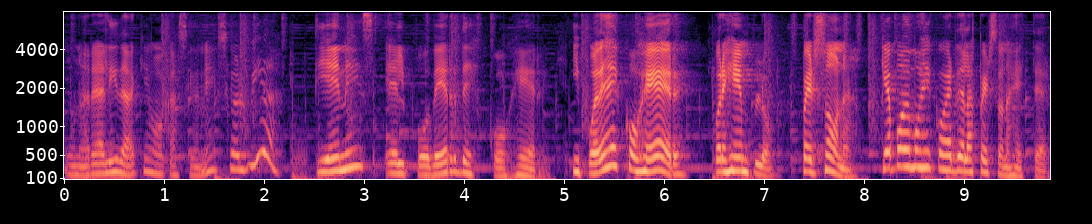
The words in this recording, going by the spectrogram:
una realidad que en ocasiones se olvida. Tienes el poder de escoger. Y puedes escoger, por ejemplo, personas. ¿Qué podemos escoger de las personas, Esther?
